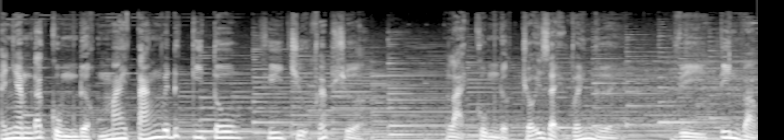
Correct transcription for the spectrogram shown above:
Anh em đã cùng được mai táng với Đức Kitô khi chịu phép sửa, lại cùng được trỗi dậy với người vì tin vào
